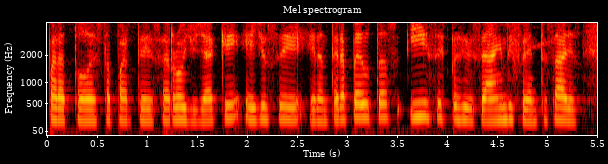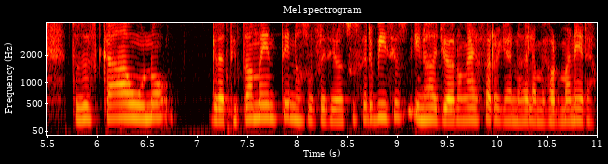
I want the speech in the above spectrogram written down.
para toda esta parte de desarrollo, ya que ellos eran terapeutas y se especializaban en diferentes áreas. Entonces cada uno gratuitamente nos ofrecieron sus servicios y nos ayudaron a desarrollarnos de la mejor manera.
